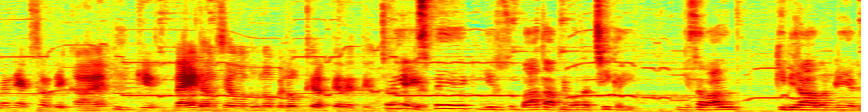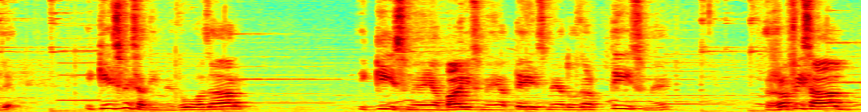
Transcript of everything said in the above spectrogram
मैंने अक्सर देखा है हम्म। कि नए ढंग से वो धुनों पे लोग थिरकते रहते हैं। तो ये इस पे एक ये जो बात आपने बहुत अच्छी कही ये सवाल की भी राह बन गई अगले। इक्कीसवीं सदी में दो हज़ार हज़ार इक्कीस में या बाईस में या तेईस में या दो हज़ार तीस में रफ़ी साहब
